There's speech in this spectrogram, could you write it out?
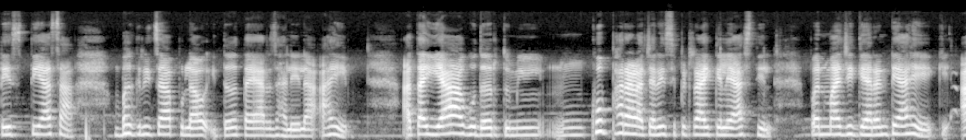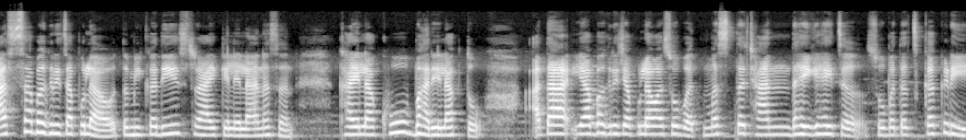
टेस्टी असा भगरीचा पुलाव इथं तयार झालेला आहे. आता या अगोदर तुम्ही खूप फराळाच्या रेसिपी ट्राय केल्या असतील. पण माझी गॅरंटी आहे की आजचा भगरीचा पुलाव तुम्ही कधीच ट्राय केलेला नसन. खायला खूप भारी लागतो. आता या भगरीच्या पुलावासोबत मस्त छान दही घ्यायचं सोबतच ककडी.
